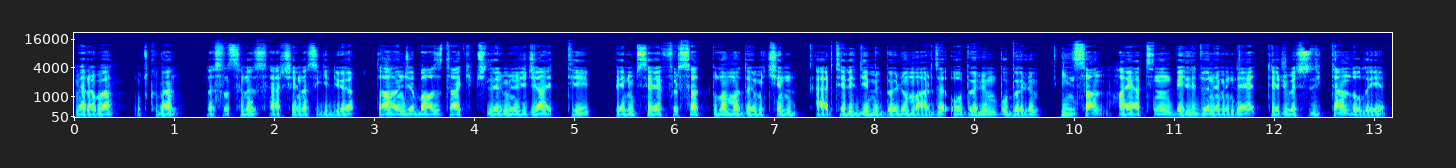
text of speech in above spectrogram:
Merhaba, Utku ben. Nasılsınız? Her şey nasıl gidiyor? Daha önce bazı takipçilerimin rica ettiği, benimse fırsat bulamadığım için ertelediğim bir bölüm vardı. O bölüm bu bölüm. İnsan hayatının belli döneminde tecrübesizlikten dolayı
